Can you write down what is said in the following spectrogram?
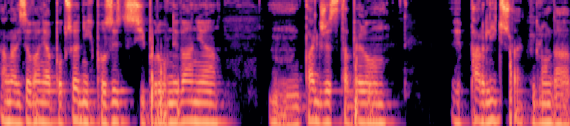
analizowania poprzednich pozycji, porównywania mm, także z tabelą y, par liczb. Tak wygląda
